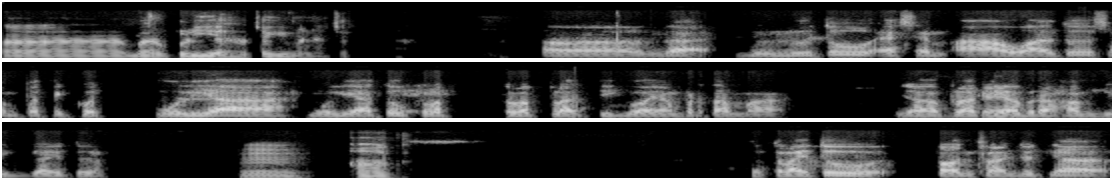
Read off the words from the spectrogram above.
eh, baru kuliah atau gimana tuh? Eh, enggak dulu tuh SMA awal tuh sempet ikut Mulia Mulia tuh klub klub pelatih gue yang pertama ya pelatih Oke. Abraham juga itu Hmm. Oh, setelah itu tahun selanjutnya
